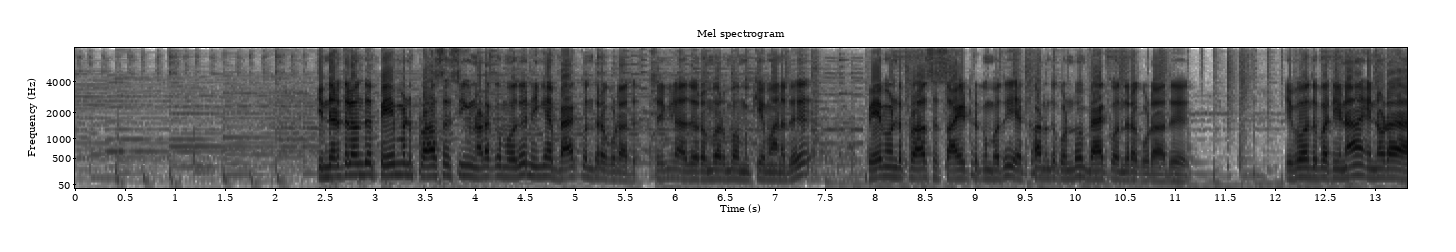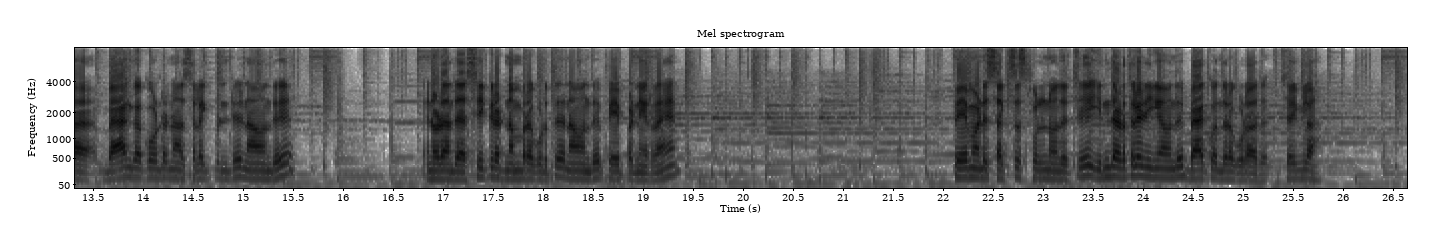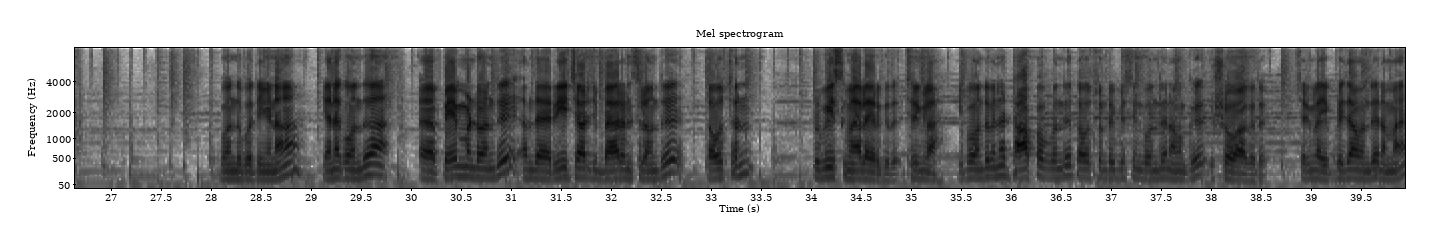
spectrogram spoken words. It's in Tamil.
இந்த இடத்துல வந்து பேமெண்ட் ப்ராசஸிங் நடக்கும்போது நீங்கள் பேக் வந்துடக்கூடாது. சரிங்களா? அது ரொம்ப ரொம்ப முக்கியமானது. பேமெண்ட் ப்ராசஸ் ஆகிட்டு இருக்கும்போது எக்காரணத்து கொண்டும் பேக் வந்துடக்கூடாது. இப்போ வந்து பார்த்தீங்கன்னா என்னோடய பேங்க் அக்கௌண்ட்டை நான் செலக்ட் பண்ணிவிட்டு நான் வந்து என்னோடய அந்த சீக்ரெட் நம்பரை கொடுத்து நான் வந்து பே பண்ணிடுறேன். பேமெண்ட் சக்ஸஸ்ஃபுல்னு வந்துச்சு. இந்த இடத்துல நீங்கள் வந்து பேக் வந்துடக்கூடாது. சரிங்களா? இப்போ வந்து பார்த்தீங்கன்னா எனக்கு வந்து பேமெண்ட் வந்து அந்த ரீசார்ஜ் பேலன்ஸில் வந்து தௌசண்ட் ருபீஸ்க்கு மேலே இருக்குது. சரிங்களா? இப்போ வந்து டாப்அப் வந்து தௌசண்ட் ருபீஸ் இங்கே வந்து நமக்கு ஷோ ஆகுது. சரிங்களா? இப்படி தான் வந்து நம்ம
